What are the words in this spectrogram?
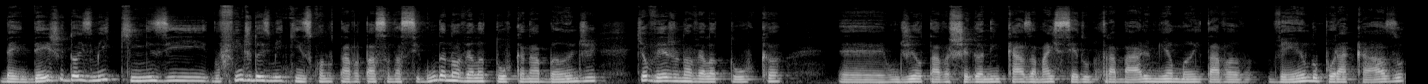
Bem, desde 2015, no fim de 2015, quando estava passando a segunda novela turca na Band, que eu vejo novela turca. É, um dia eu estava chegando em casa mais cedo do trabalho, minha mãe estava vendo por acaso,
